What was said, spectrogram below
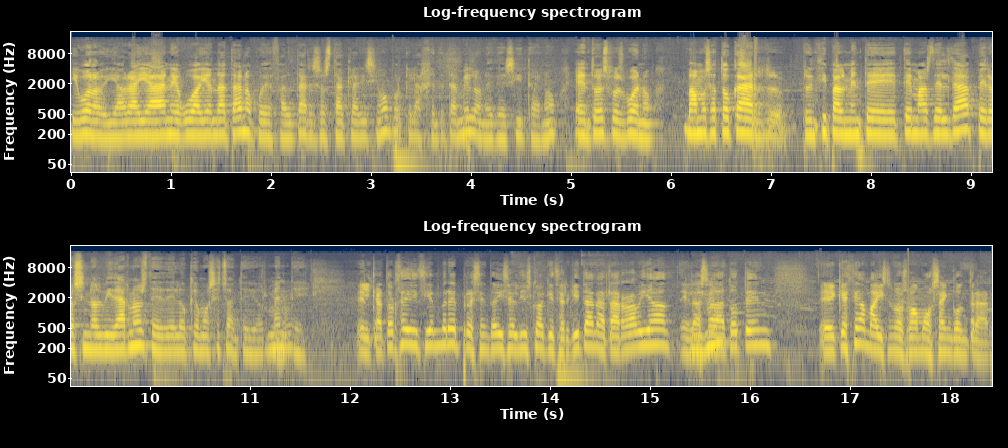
y bueno, y ahora ya Negua y Andata no puede faltar, eso está clarísimo porque la gente también lo necesita, ¿no? Entonces, pues bueno, vamos a tocar principalmente temas del DA, pero sin olvidarnos de, de lo que hemos hecho anteriormente. El 14 de diciembre presentáis el disco aquí cerquita, en Atarrabia, en la sala Totem. Eh, ¿Qué Seamais nos vamos a encontrar?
